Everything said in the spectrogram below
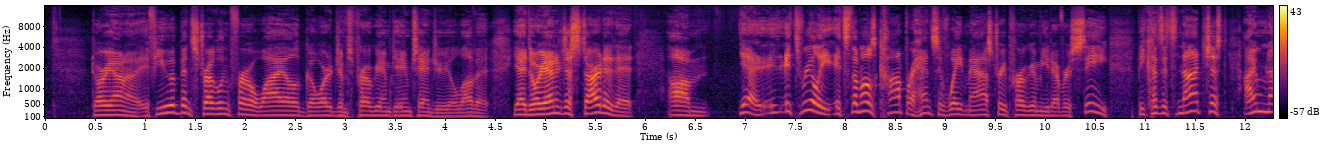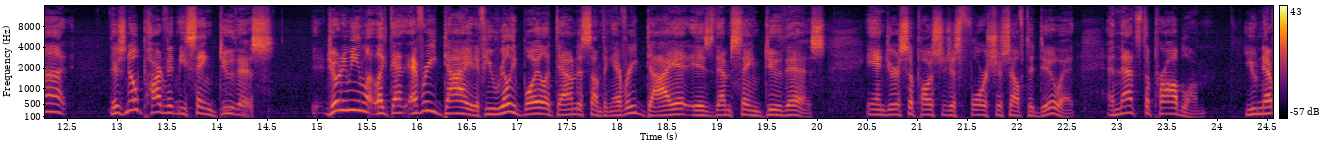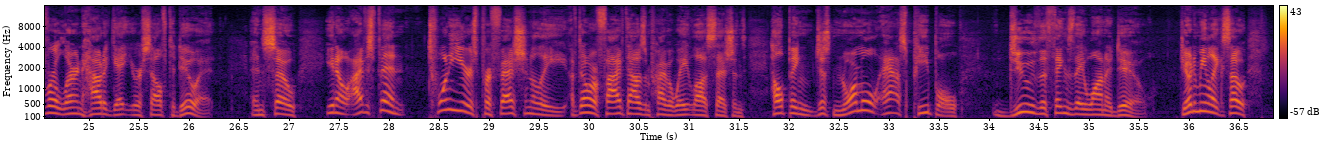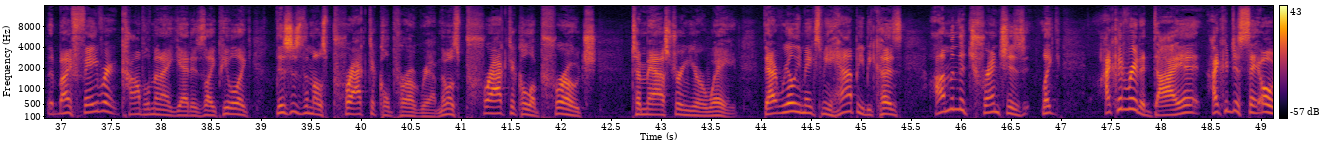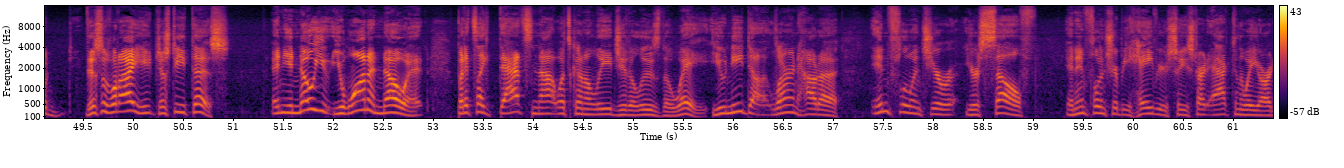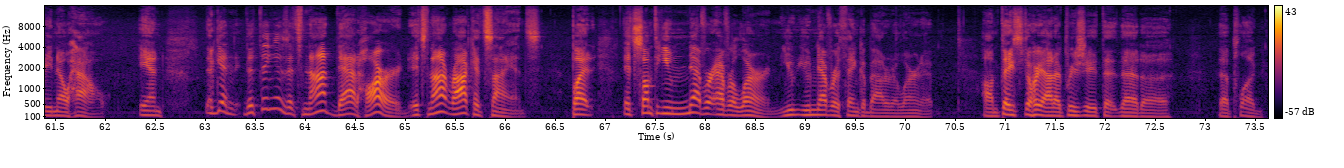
Doriana, if you have been struggling for a while, go order Jim's program, Game Changer. You'll love it. Yeah, Doriana just started it. Um, yeah, it, it's really it's the most comprehensive weight mastery program you'd ever see because it's not just I'm not. There's no part of it me saying do this. Do you know what I mean? Like that. Every diet, if you really boil it down to something, every diet is them saying do this, and you're supposed to just force yourself to do it, and that's the problem. You never learn how to get yourself to do it. And so, you know, I've spent 20 years professionally, I've done over 5,000 private weight loss sessions helping just normal ass people do the things they want to do. Do you know what I mean? Like, so my favorite compliment I get is like people like, this is the most practical program, the most practical approach to mastering your weight. That really makes me happy because I'm in the trenches. Like, I could write a diet. I could just say, oh, this is what I eat. Just eat this and you know you you want to know it, but it's like that's not what's going to lead you to lose the weight. You need to learn how to influence your yourself and influence your behavior so you start acting the way you already know how. And again, the thing is it's not that hard. It's not rocket science, but it's something you never ever learn. You you never think about it or learn it. Um, thanks, Dorian. I appreciate that that uh, that plug.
